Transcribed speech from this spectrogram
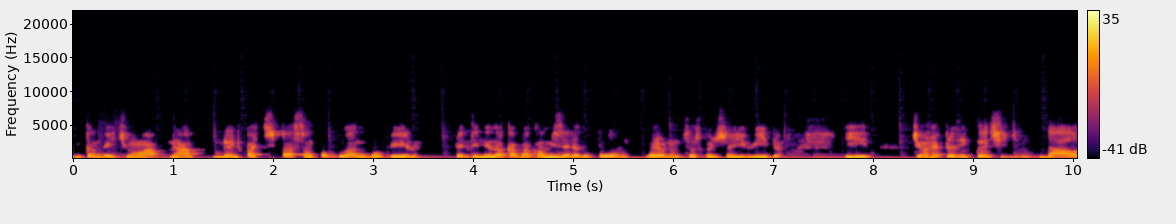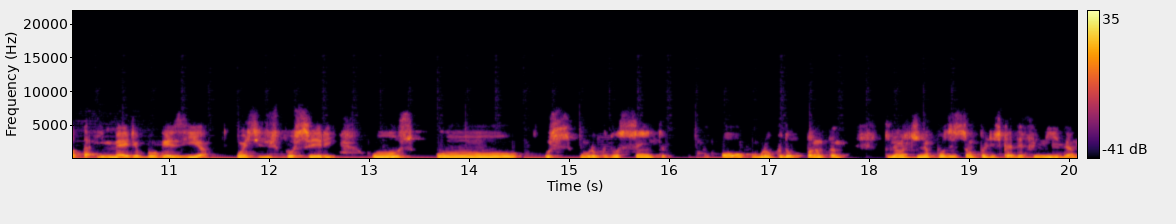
e também tinham uma, uma grande participação popular no governo, pretendendo acabar com a miséria do povo, melhorando suas condições de vida. E tinham representantes da alta e média burguesia, conhecidos por serem os, o, os, o grupo do centro, ou o grupo do pântano, que não tinha posição política definida,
